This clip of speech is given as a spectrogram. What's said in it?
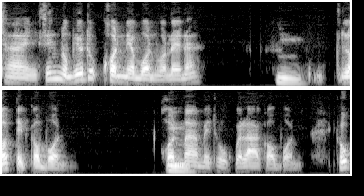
ใช่ ซึ่งหลวงพี่ว่าทุกคนเนี่ยบ่นหมดเลยนะอืมรถติดก็บน่นคนอืมมาไม่ถูกเวลาก็บน่นทุก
